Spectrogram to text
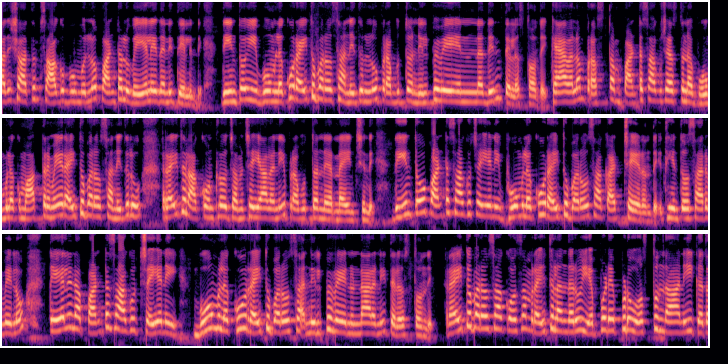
పది శాతం సాగు భూముల్లో పంటలు చేయలేదని తేలింది. దీంతో ఈ భూములకు రైతు భరోసా నిధులను ప్రభుత్వం నిలిపివేయనదని తెలుస్తోంది. కేవలం ప్రస్తుతం పంట సాగు చేస్తున్న భూములకు మాత్రమే రైతు భరోసా నిధులు రైతుల అకౌంట్లో జమ చేయాలని ప్రభుత్వం నిర్ణయించింది. దీంతో పంట సాగు చేయని భూములకు రైతు భరోసా కట్ చేయనుంది. దీంతో సర్వేలో తేలిన పంట సాగు చేయని భూములకు రైతు భరోసా నిలిపివేయనున్నారని తెలుస్తోంది. రైతు భరోసా కోసం రైతులందరూ ఎప్పుడెప్పుడు వస్తుందా అని గత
